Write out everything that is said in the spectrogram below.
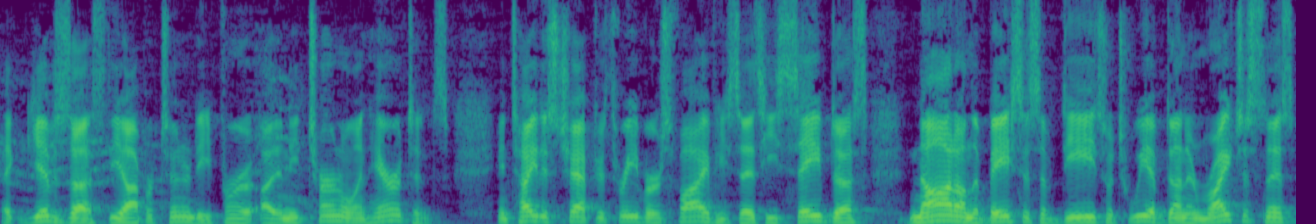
that gives us the opportunity for an eternal inheritance. In Titus chapter 3 verse 5 he says he saved us not on the basis of deeds which we have done in righteousness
